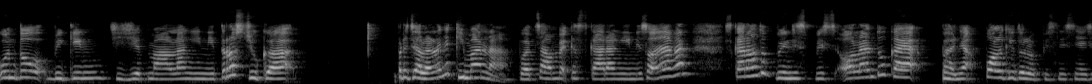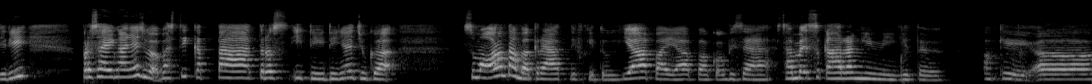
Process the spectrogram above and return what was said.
untuk bikin Jijit Malang ini. Terus juga perjalanannya gimana buat sampai ke sekarang ini? Soalnya kan sekarang tuh bisnis bisnis online tuh kayak banyak pol gitu loh bisnisnya. Jadi persaingannya juga pasti ketat. Terus ide-idenya juga semua orang tambah kreatif gitu. Ya apa ya apa kok bisa sampai sekarang ini gitu. Oke, eh,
